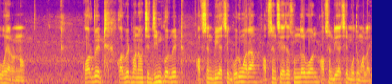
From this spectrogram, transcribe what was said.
অভয়ারণ্য? করবেট করবেট মানে হচ্ছে জিম করবেট অপশান বি আছে গরুমারা অপশান সি আছে সুন্দরবন অপশান ডি আছে মধুমালাই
